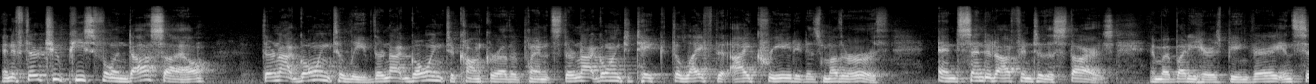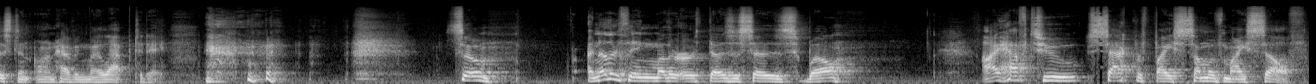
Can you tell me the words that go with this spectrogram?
And if they're too peaceful and docile, they're not going to leave. They're not going to conquer other planets. They're not going to take the life that I created as Mother Earth and send it off into the stars. And my buddy here is being very insistent on having my lap today. so, another thing Mother Earth does is says, well, I have to sacrifice some of myself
